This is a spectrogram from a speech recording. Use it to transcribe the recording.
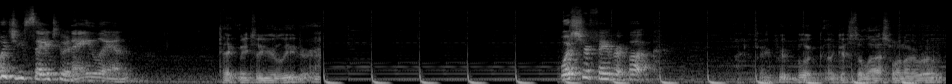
would you say to an alien? Take me to your leader. What's your favorite book? My favorite book, I guess the last one I wrote,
